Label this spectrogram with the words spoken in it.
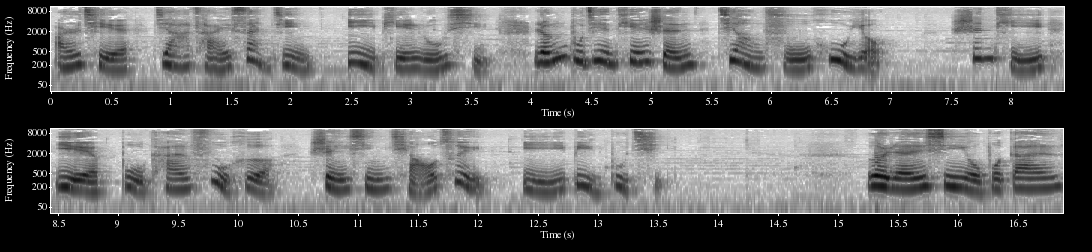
而且家财散尽，一贫如洗，仍不见天神降福护佑，身体也不堪负荷，身心憔悴，一病不起。恶人心有不甘，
